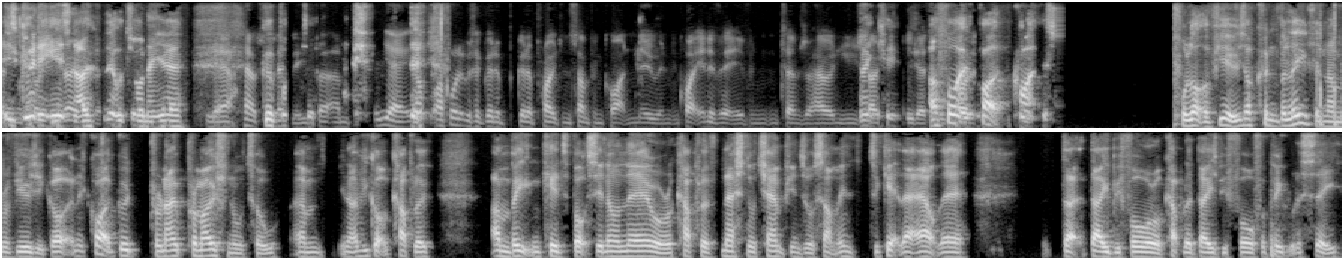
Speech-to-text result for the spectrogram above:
he's good. He is though, little Johnny. Yeah, yeah, absolutely. Good but um, yeah, I, I, thought it was a good good approach and something quite new and quite innovative in, in terms of how you. Thank you. I thought it quite quite a lot of views. I couldn't believe the number of views it got, and it's quite a good promotional tool. Um, you know, if you've got a couple of unbeaten kids boxing on there or a couple of national champions or something to get that out there that day before or a couple of days before for people to see.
